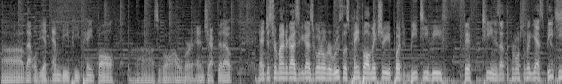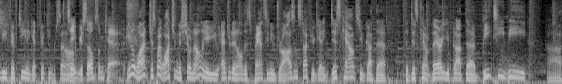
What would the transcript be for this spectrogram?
Uh, that will be at MVP Paintball. Uh, so go over and check that out. And just a reminder, guys, if you guys are going over to Ruthless Paintball, make sure you put BTB 15. Is that the promotional code? Yes, BTB 15 and get 15% off. Save yourself some cash. You know what? Just by watching the show, not only are you entered in all this fancy new draws and stuff, you're getting discounts. You've got the the discount there. You've got the BTB. Uh,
